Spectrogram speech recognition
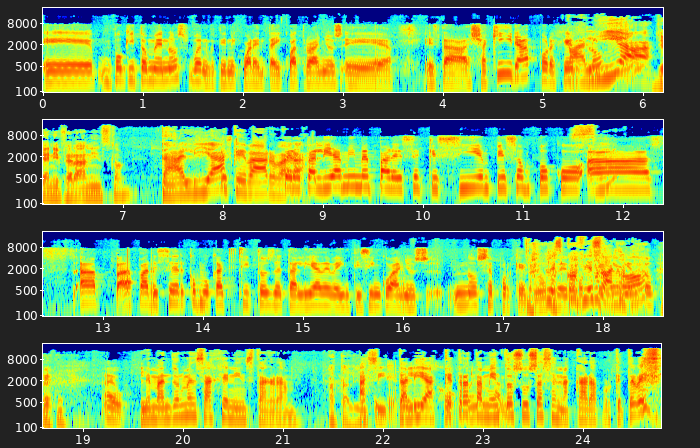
eh, un poquito menos, bueno, tiene 44 años, eh, está Shakira, por ejemplo. Talía. Jennifer Aniston. Talía, Es qué bárbara. Pero Talía a mí me parece que sí empieza un poco a, a, a aparecer como cachitos de Talía de 25 años. No sé por qué. No ¿Les sé, confieso porque algo? que-. Le mandé un mensaje en Instagram. A Talía. Así, ¿Qué te Talía? ¿qué tratamientos Cuéntame. usas en la cara? Porque te ves...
